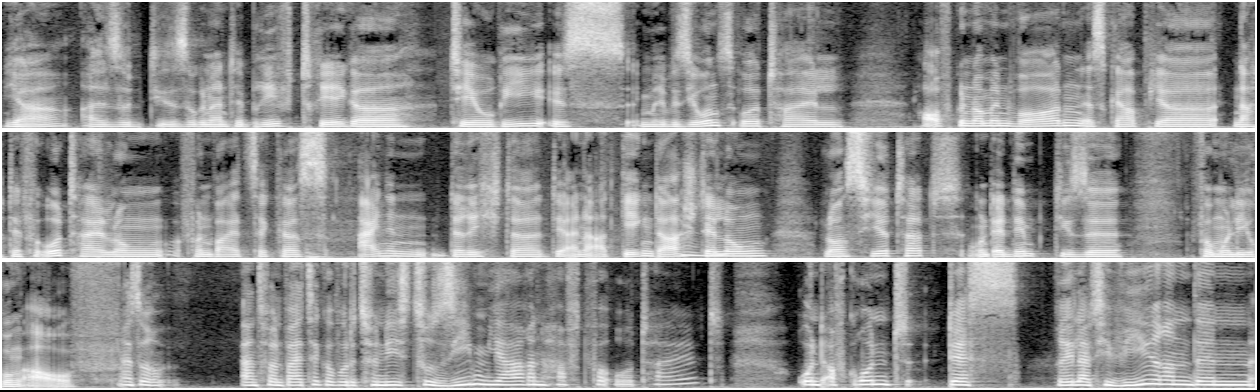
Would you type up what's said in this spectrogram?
Ja, also diese sogenannte Briefträger-Theorie ist im Revisionsurteil aufgenommen worden. Es gab ja nach der Verurteilung von Weizsäckers einen der Richter, der eine Art Gegendarstellung mhm. lanciert hat und er nimmt diese Formulierung auf. Also Ernst von Weizsäcker wurde zunächst zu sieben Jahren Haft verurteilt und aufgrund des relativierenden,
